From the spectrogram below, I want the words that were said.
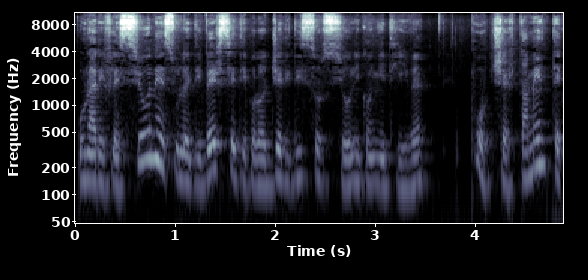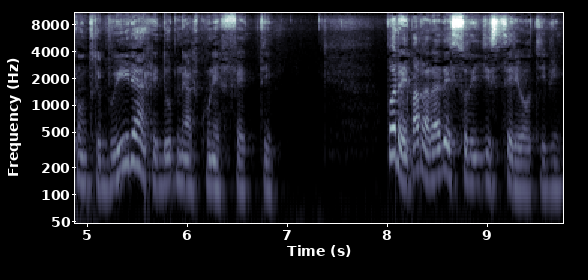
Una riflessione sulle diverse tipologie di distorsioni cognitive può certamente contribuire a ridurne alcuni effetti. Vorrei parlare adesso degli stereotipi.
